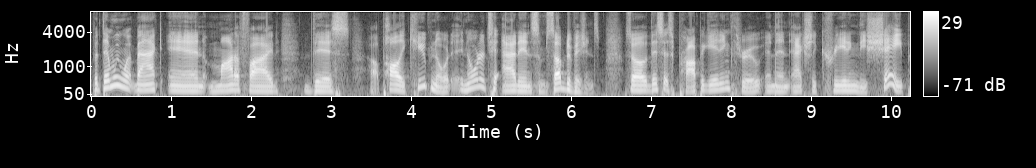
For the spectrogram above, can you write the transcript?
but then we went back and modified this uh, polycube node in order to add in some subdivisions. So this is propagating through and then actually creating the shape.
